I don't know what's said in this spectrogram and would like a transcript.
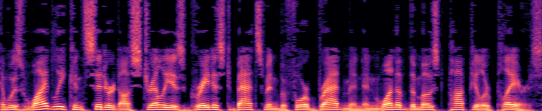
and was widely considered Australia's greatest batsman before Bradman and one of the most popular players.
